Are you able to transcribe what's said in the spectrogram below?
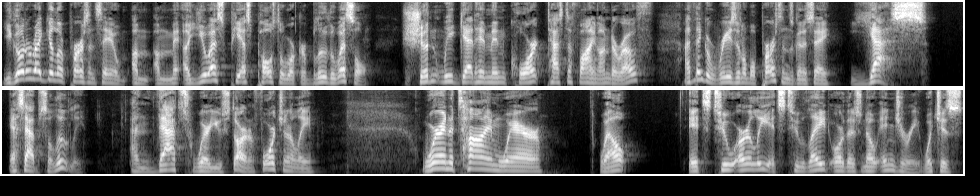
You go to a regular person, say um, um, um, a, a, a USPS postal worker blew the whistle. Shouldn't we get him in court testifying under oath? I think a reasonable person is going to say, yes. Yes, absolutely. And that's where you start. Unfortunately, we're in a time where, well, it's too early, it's too late, or there's no injury, which is,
